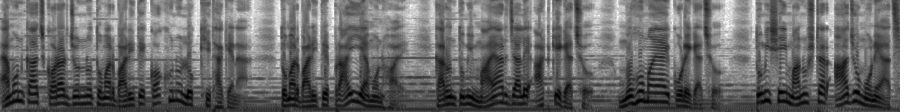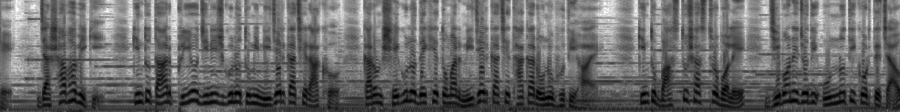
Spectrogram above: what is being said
এমন কাজ করার জন্য তোমার বাড়িতে কখনো লক্ষ্মী থাকে না। তোমার বাড়িতে প্রায়ই এমন হয়। কারণ তুমি মায়ার জালে আটকে গেছো, মোহমায়ায় করে গেছো। তুমি সেই মানুষটার আজও মনে আছে, যা স্বাভাবিকই। কিন্তু তার প্রিয় জিনিসগুলো তুমি নিজের কাছে রাখো, কারণ সেগুলো দেখে তোমার নিজের কাছে থাকার অনুভূতি হয়। কিন্তু বাস্তুশাস্ত্র বলে, জীবনে যদি উন্নতি করতে চাও,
